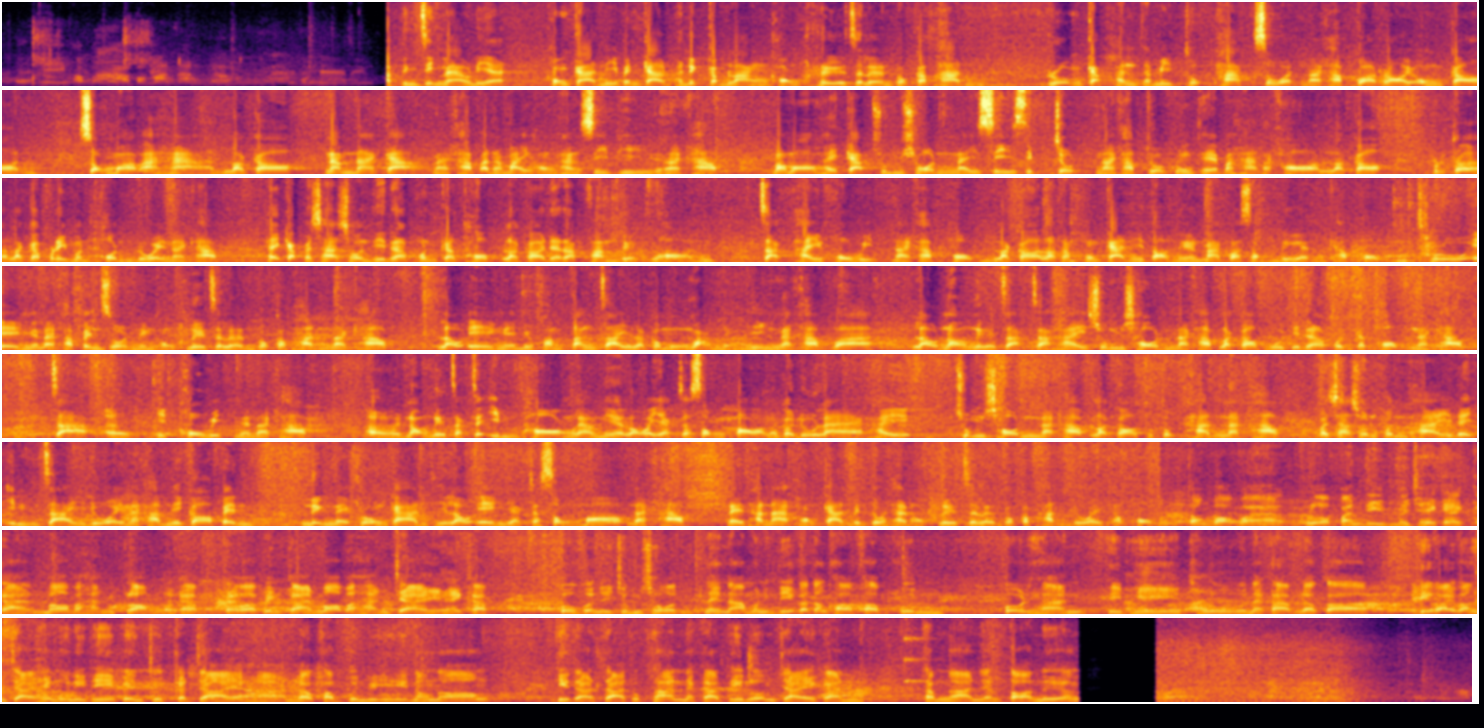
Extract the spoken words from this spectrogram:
โอเคครับอ่าประมาณนั้นครับ จริงๆ แล้วเนี่ยโครงการนี้เป็นการผนึกกำลังของเครือเจริญพกพันธ์ร่วมกับพันธมิตรทุกภาคส่วนนะครับกว่าร้อยองค์กร ส่งมอบอาหาร แล้วก็นำหน้ากากนะครับอนามัยของทาง CP นะครับมามอบให้กับชุมชนใน 40 จุดนะครับทั่วกรุงเทพมหานคร แล้วก็แล้วก็ปริมณฑลด้วยนะครับ ให้กับประชาชนที่ได้รับผลกระทบ แล้วก็ได้รับความเดือดร้อนจากภัยโควิดนะครับผมแล้วก็เราทำโครงการนี้ต่อเนื่องมากกว่า 2 เดือนครับผม True เองเนี่ยนะครับเป็นส่วนหนึ่งของเครือเจริญพกพันธ์นะครับเราเองเนี่ยมีความตั้งใจแล้วก็มุ่งหวังอย่างยิ่งนะครับว่าเรานอกเหนือจากจะให้ชุมชนนะครับแล้วก็ผู้ที่ได้รับผลกระทบนะครับจากพิษโควิดเนี่ยนะครับ ออนอกเหนือจากจะอิ่มท้องแล้วเนี่ยเราก็อยากจะส่งต่อแล้วก็ดูแลให้ชุมชนนะครับ แล้วก็ทุกๆท่านนะครับ ประชาชนคนไทยได้อิ่มใจด้วยนะครับ นี่ก็เป็นหนึ่งในโครงการที่เราเองอยากจะส่งมอบนะครับ ในฐานะของการเป็นตัวแทนของเครือเจริญพกพันธ์ด้วยครับผมต้องบอกว่าครัวปันดิมไม่ใช่แค่การมอบอาหารกล่องนะครับ แต่ว่าเป็นการมอบอาหารใจให้กับผู้คนในชุมชน ในนามมูลนิธิก็ต้องขอขอบคุณ ผู้บริหาร TP True นะครับแล้วก็ที่ไว้วางใจให้มูลนิธิเป็นจุดกระจายอาหาร แล้วขอบคุณพี่น้องๆจิตอาสาทุกท่านนะครับ ที่ร่วมใจกันทำงานอย่างต่อเนื่อง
